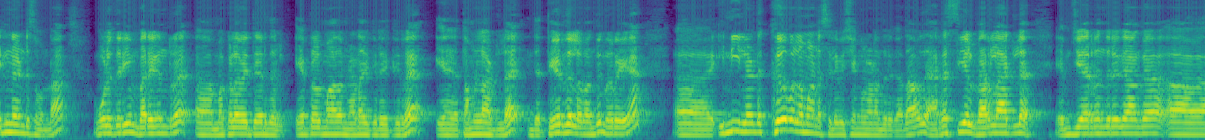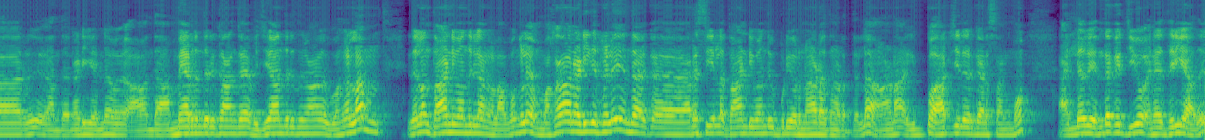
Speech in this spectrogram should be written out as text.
என்னன்னு சொன்னால் உங்களுக்கு தெரியும் வருகின்ற மக்களவைத் தேர்தல் ஏப்ரல் மாதம் நடக்க இருக்கிற தமிழ்நாட்டில் இந்த தேர்தலில் வந்து நிறைய அஹ், இன்னி இல்லாண்ட கேவலமான சில விஷயங்கள் நடந்திருக்கு. அதாவது அரசியல் வரலாற்றில் எம்ஜிஆர் இருந்திருக்காங்க அந்த நடிகர் என்ன அந்த அம்மையார் இருந்திருக்காங்க விஜயாந்த் இருந்திருக்காங்க இவங்கெல்லாம் இதெல்லாம் தாண்டி வந்திருக்காங்களா அவங்களே மகா நடிகர்களே இந்த அரசியலில் தாண்டி வந்து இப்படி ஒரு நாடகம் நடத்தல. ஆனால் இப்போ ஆட்சியில் இருக்க அரசாங்கமோ அல்லது எந்த கட்சியோ எனக்கு தெரியாது.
